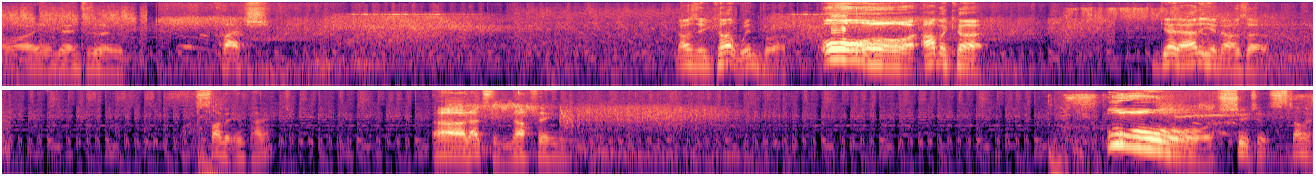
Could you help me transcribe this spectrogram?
Oh, and into the clash. Nazo, you can't win, bro. Oh, uppercut. Get out of here, Nazo. Oh, cyber impact. Ah, that's nothing. Oh, shoot his stomach.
